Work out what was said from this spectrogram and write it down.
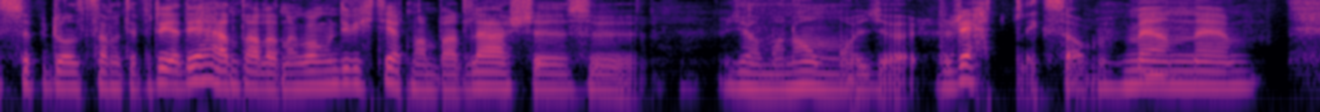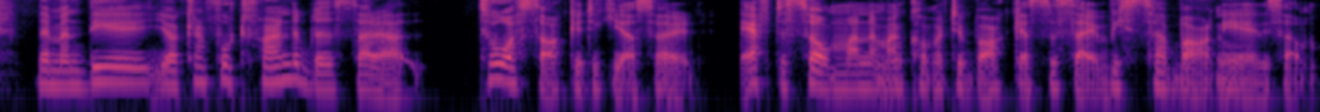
superdåligt samvete för det. Det har hänt alla någon gång. Det viktiga är att man bara lär sig så gör man om och gör rätt liksom. Men, eh, nej, men det, jag kan fortfarande bli så här, två saker tycker jag, så här, efter sommaren när man kommer tillbaka, så, så här, vissa barn är liksom,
